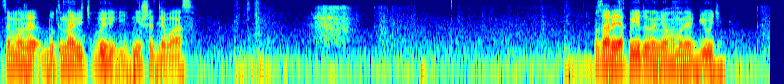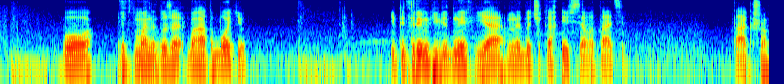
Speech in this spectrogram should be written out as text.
Це може бути навіть вигідніше для вас. Зараз я поїду на нього, мене вб'ють. Бо тут в мене дуже багато ботів. І підтримки від них я не дочекаюся в атаці. Так що.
